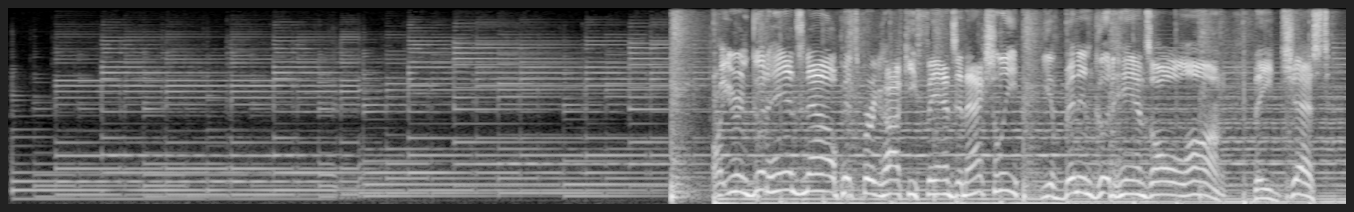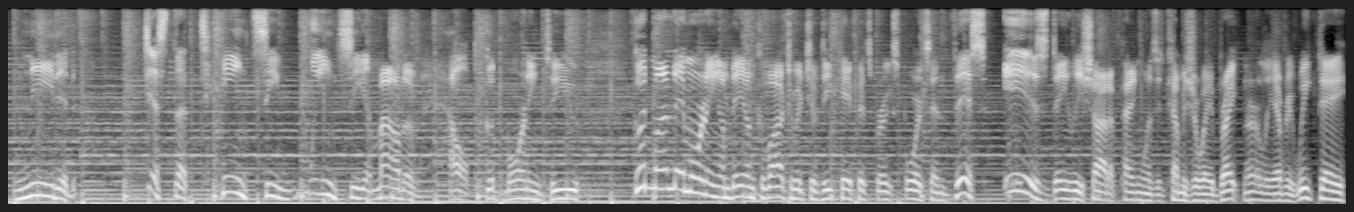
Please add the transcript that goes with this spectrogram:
Well, you're in good hands now, Pittsburgh hockey fans, and actually, you've been in good hands all along. They just needed just a teensy weensy amount of help. Good morning to you. Good Monday morning. I'm Dejan Kovacevic of DK Pittsburgh Sports, and this is Daily Shot of Penguins. It comes your way bright and early every weekday.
